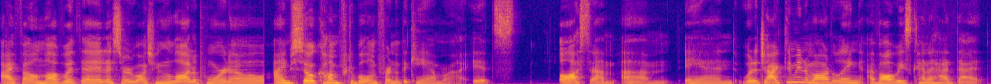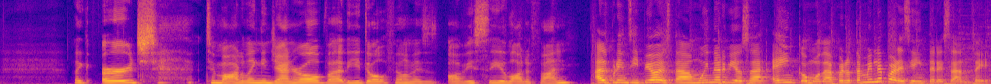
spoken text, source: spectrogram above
i fell in love with it. I started watching a lot of porno. I'm so comfortable in front of the camera. It's awesome. Um, and what attracted me to modeling i've always kind of had that like urge to modeling in general, but the adult film is obviously a lot of fun. Al principio estaba muy nerviosa e incómoda, pero también le parecía interesante.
